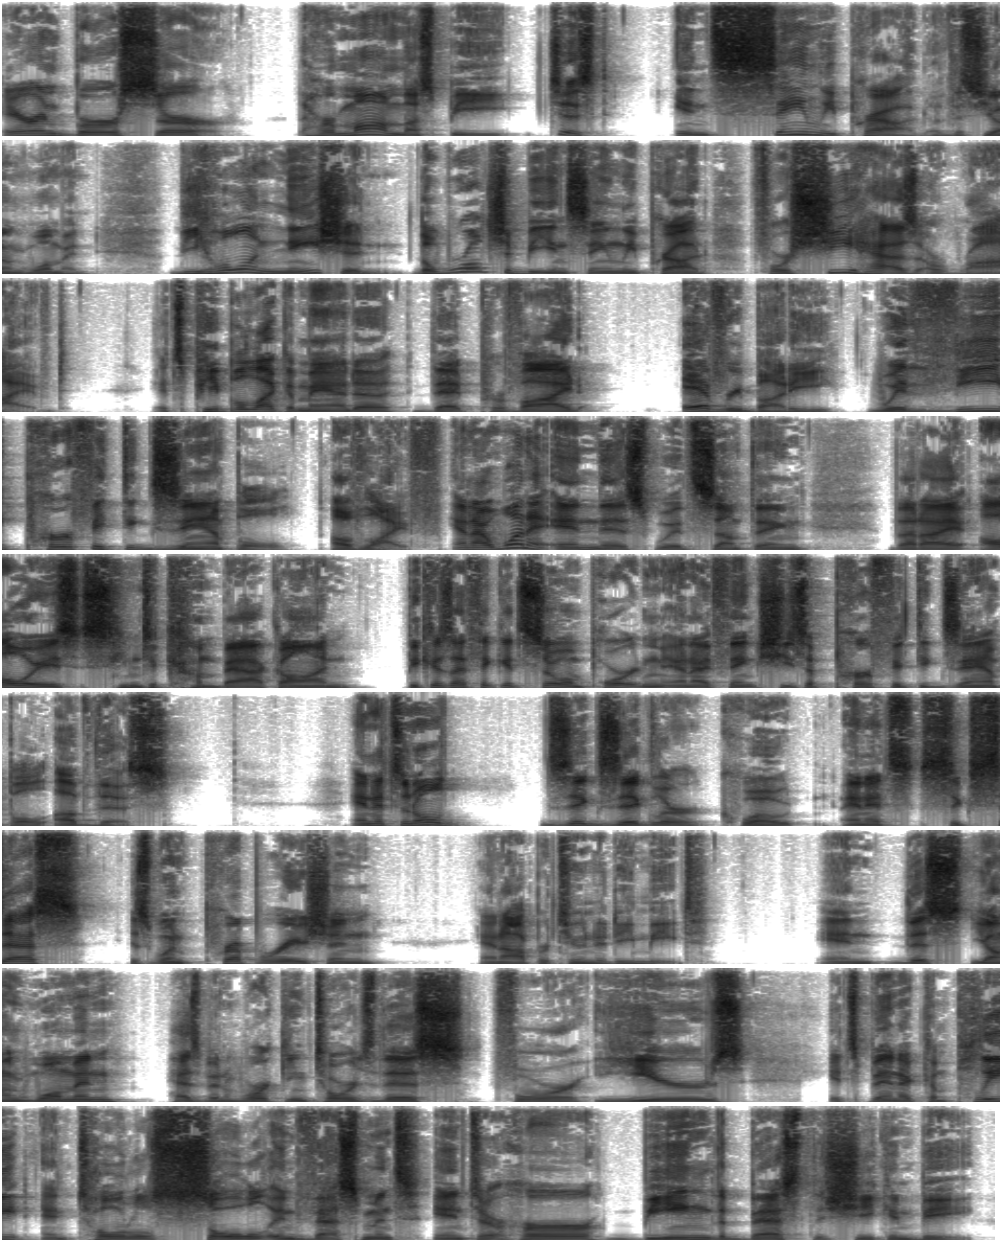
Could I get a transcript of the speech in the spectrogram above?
Aaron Burr, sir. Her mom must be just insanely proud of this young woman. The whole nation, the world should be insanely proud, for she has arrived. It's people like Amanda that provide everybody with the perfect example of life. And I want to end this with something that I always seem to come back on because I think it's so important. And I think she's a perfect example of this. And it's an old Zig Ziglar quote, and it's success is when preparation and opportunity meet. And this young woman has been working towards this for years. It's been a complete and total soul investment into her being the best that she can be.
